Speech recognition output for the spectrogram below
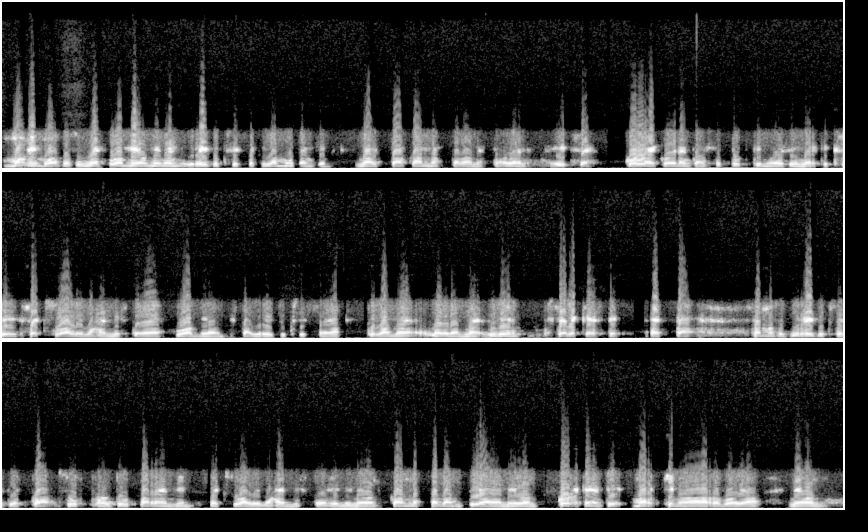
monimuotoisuuden huomioiminen yrityksissä kyllä muutenkin näyttää kannattavan, että olen itse kollegoiden kanssa tutkinut esimerkiksi seksuaalivähemmistöjen huomioimista yrityksissä ja kyllä me löydämme hyvin selkeästi, että sellaiset yritykset, jotka suhtautuu paremmin seksuaalivähemmistöihin, niin ne on kannattavampia ja niillä on korkeampi markkina-arvo ja ne on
